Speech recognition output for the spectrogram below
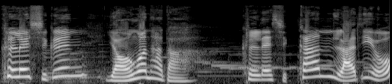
클래식은 영원하다. 클래식한 라디오.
